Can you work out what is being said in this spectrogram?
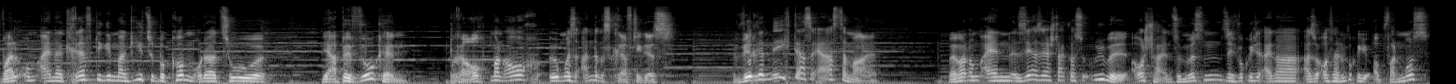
Weil um eine kräftige Magie zu bekommen oder zu ja, bewirken, braucht man auch irgendwas anderes Kräftiges. Wäre nicht das erste Mal. Wenn man um ein sehr, sehr starkes Übel ausschalten zu müssen, sich wirklich einer, also auch dann wirklich opfern muss,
